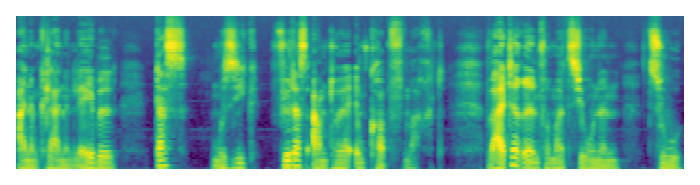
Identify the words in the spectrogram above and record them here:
einem kleinen Label, das Musik für das Abenteuer im Kopf macht. Weitere Informationen zu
